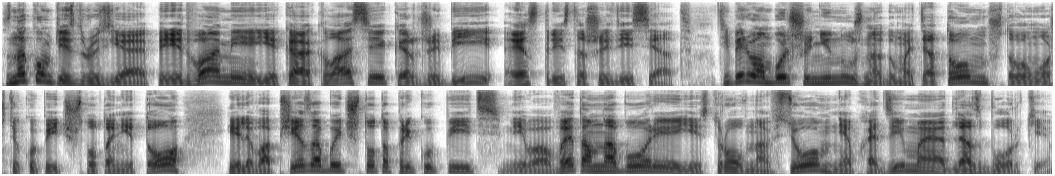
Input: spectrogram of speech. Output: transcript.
Знакомьтесь, друзья, перед вами EK Classic RGB S360. Теперь вам больше не нужно думать о том, что вы можете купить что-то не то, или вообще забыть что-то прикупить, ибо в этом наборе есть ровно все необходимое для сборки.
